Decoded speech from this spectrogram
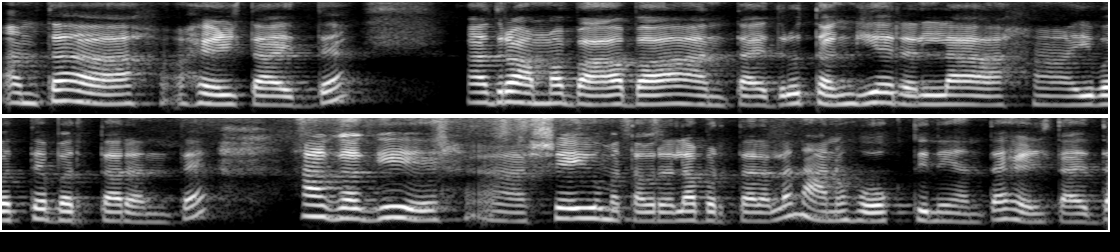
ಅಂತ ಹೇಳ್ತಾ ಇದ್ದೆ. ಆದರೂ ಅಮ್ಮ ಬಾ ಬಾ ಅಂತ ಇದ್ದರು ತಂಗಿಯರೆಲ್ಲ ಇವತ್ತೇ ಬರ್ತಾರಂತೆ. ಹಾಗಾಗಿ ಶ್ರೇಯು ಮತ್ತು ಅವರೆಲ್ಲ ಬರ್ತಾರಲ್ಲ, ನಾನು ಹೋಗ್ತೀನಿ ಅಂತ ಹೇಳ್ತಾ ಇದ್ದ.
